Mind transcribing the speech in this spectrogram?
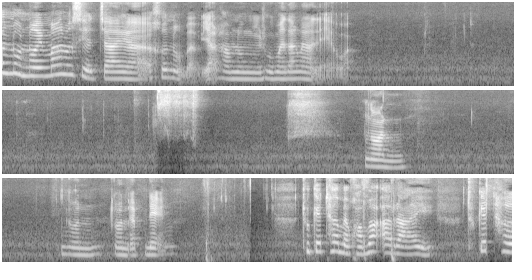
นหนูน้อยมากหนูเสียใจอะ่ะ คือหนูแบบอยากทำลง YouTube มาตั้งนานแล้วอะ่ะงอน งอน งอนแอปแดง together หมายความว่าอะไร together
